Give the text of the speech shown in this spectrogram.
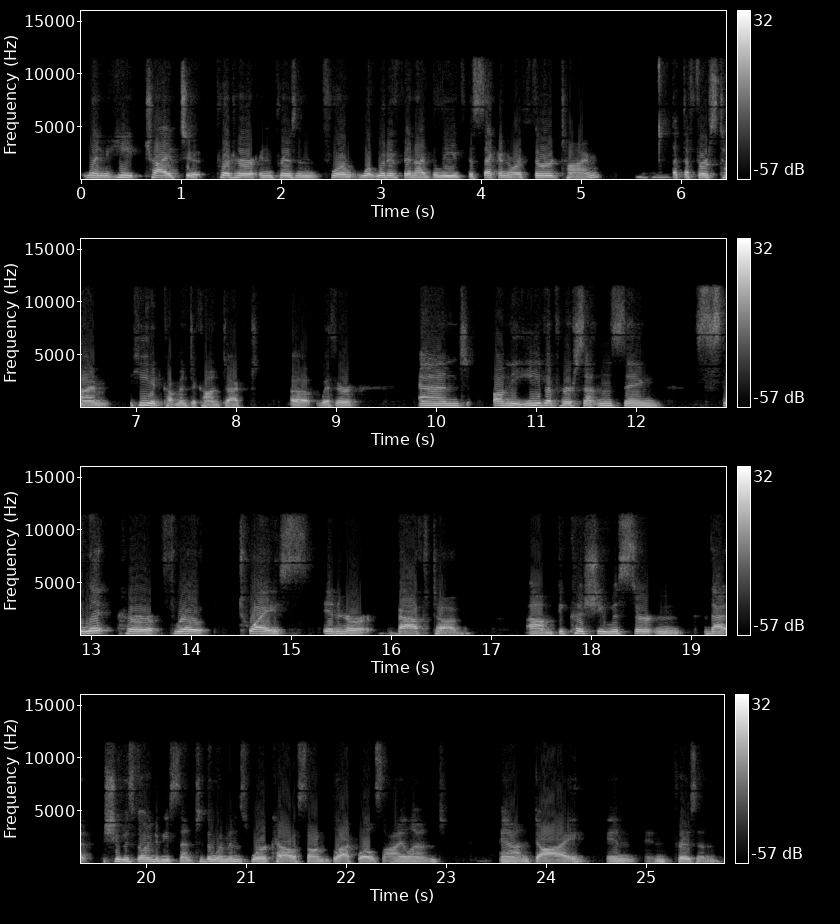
when he tried to put her in prison for what would have been, I believe, the second or third time. Mhm. but the first time he had come into contact uh, with her. And on the eve of her sentencing, slit her throat twice in her bathtub um, because she was certain that she was going to be sent to the women's workhouse on Blackwell's Island and die in, in prison.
